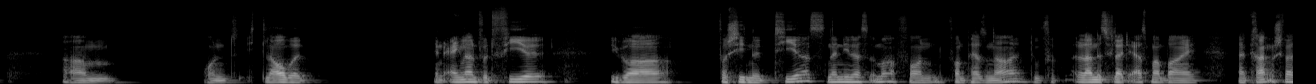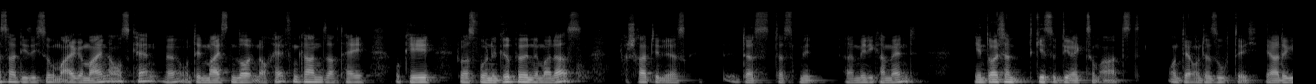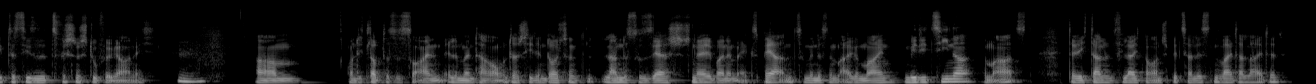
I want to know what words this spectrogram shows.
Ähm, und ich glaube, in England wird viel über verschiedene Tiers, nennen die das immer, von, von Personal. Du landest vielleicht erstmal bei einer Krankenschwester, die sich so im Allgemeinen auskennt ne, und den meisten Leuten auch helfen kann, sagt, hey, okay, du hast wohl eine Grippe, nimm mal das, verschreibt dir das, das, das äh, Medikament. Hier in Deutschland gehst du direkt zum Arzt und der untersucht dich. Ja, da gibt es diese Zwischenstufe gar nicht. Mhm. Ähm, und ich glaube, das ist so ein elementarer Unterschied. In Deutschland landest du sehr schnell bei einem Experten, zumindest im Allgemeinen, Mediziner, einem Arzt, der dich dann vielleicht noch an Spezialisten weiterleitet.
